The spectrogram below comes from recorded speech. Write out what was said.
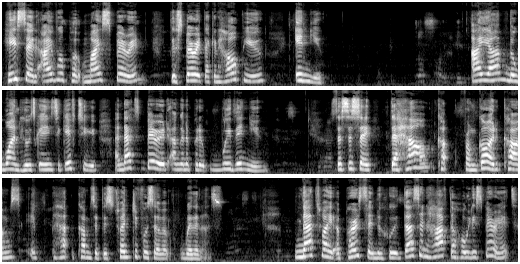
He said, I will put my spirit, the spirit that can help you, in you. I am the one who's going to give to you. And that spirit, I'm going to put it within you. So to say, the help from God comes if comes if it's 24/7 within us. That's why a person who doesn't have the Holy Spirit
